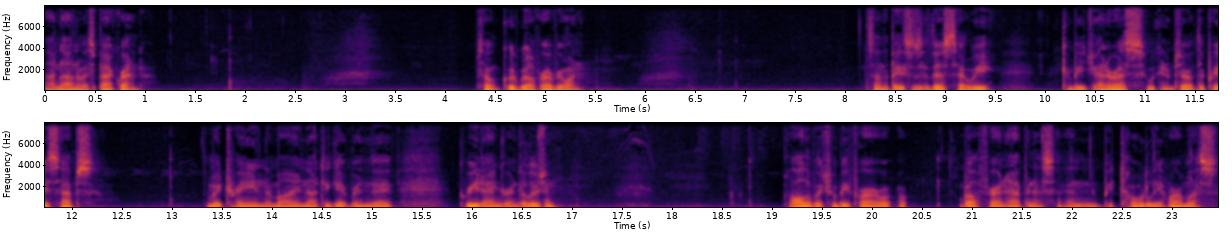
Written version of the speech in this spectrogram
anonymous background. So goodwill for everyone. It's on the basis of this that we can be generous, we can observe the precepts, and we train the mind not to give in to greed, anger, and delusion, all of which will be for our welfare and happiness and be totally harmless.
